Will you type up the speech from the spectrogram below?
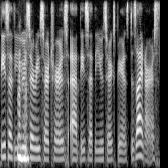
these are the mm-hmm. user researchers and these are the user experience designers.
